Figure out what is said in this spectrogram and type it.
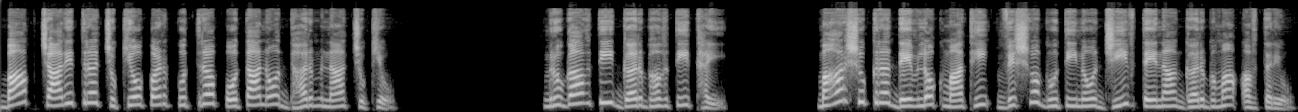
બાપ ચારિત્ર ચૂક્યો પણ પુત્ર પોતાનો ધર્મ ના ચૂક્યો. મૃગાવતી ગર્ભવતી થઈ. મહાશુક્ર દેવલોકમાંથી વિશ્વભૂતિનો જીવ તેના ગર્ભમાં અવતર્યો.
